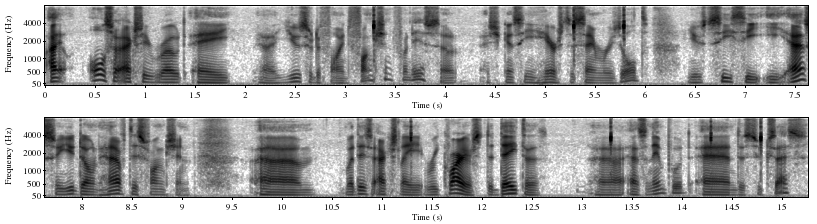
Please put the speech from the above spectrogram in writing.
I also actually wrote a uh, user-defined function for this. So as you can see here's the same result. Use CCES so you don't have this function. Um, but this actually requires the data uh, as an input and the success.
